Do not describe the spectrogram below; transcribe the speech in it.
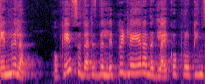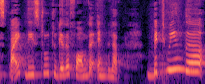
envelope. Okay, so that is the lipid layer and the glycoprotein spike. These two together form the envelope. Between the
